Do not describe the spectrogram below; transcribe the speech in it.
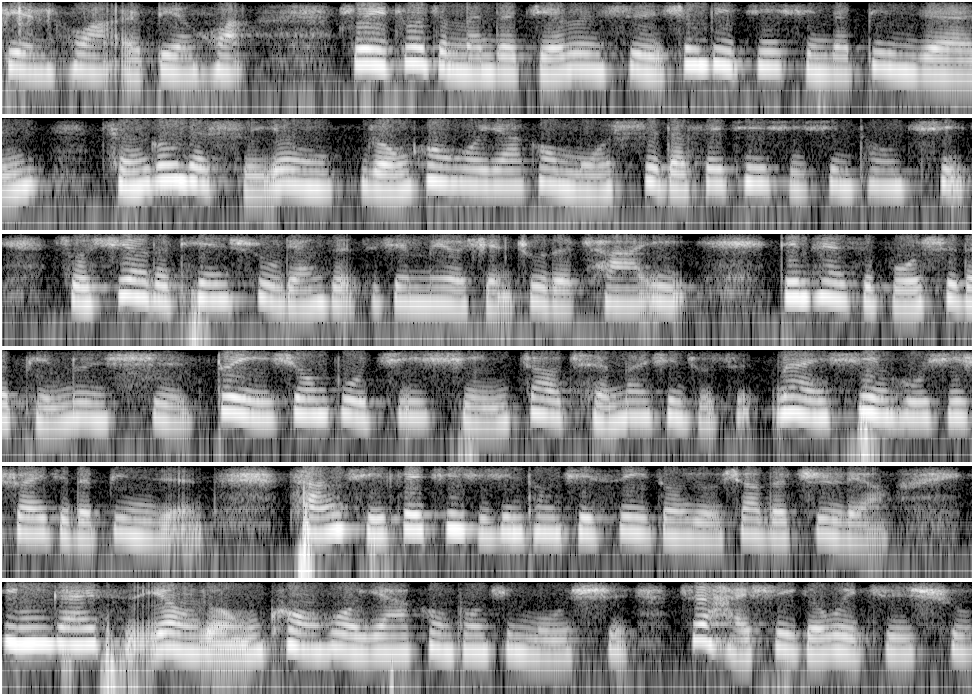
变化而变化。所以作者们的结论是，胸壁畸形的病人。成功的使用容控或压控模式的非侵袭性通气所需要的天数，两者之间没有显著的差异。丁汉斯博士的评论是：对于胸部畸形造成慢性组织、慢性呼吸衰竭的病人，长期非侵袭性通气是一种有效的治疗。应该使用容控或压控通气模式，这还是一个未知数。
